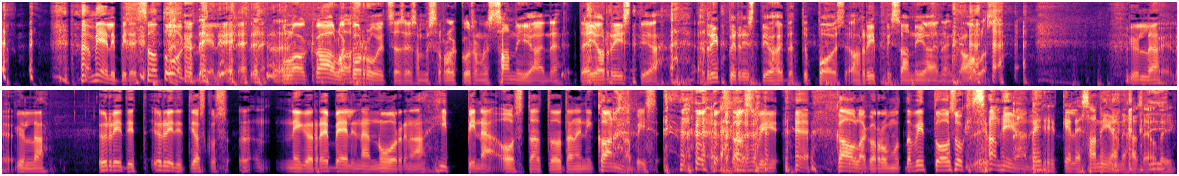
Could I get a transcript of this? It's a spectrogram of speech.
mielipide, se on tuokin mielipide. Mulla on kaula koru itse asiassa, missä roikkuu semmoinen saniainen. Et Ei ole ristiä. Rippiristi on heitetty pois ja on rippi saniainen kaulassa. kyllä, kyllä. Yritit, yritit joskus niin rebelinä nuorena hippinä ostaa tuota, niin kannabis kasvi kaulakoru, mutta vittu osukin Saniainen. Perkele, Saniainenhan se oli.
